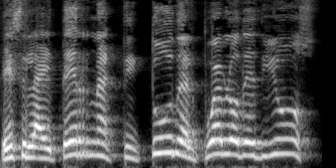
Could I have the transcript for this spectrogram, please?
Es la eterna actitud del pueblo de Dios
